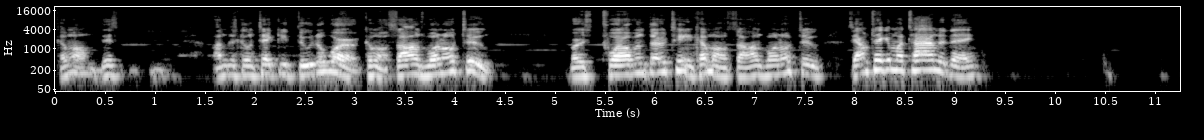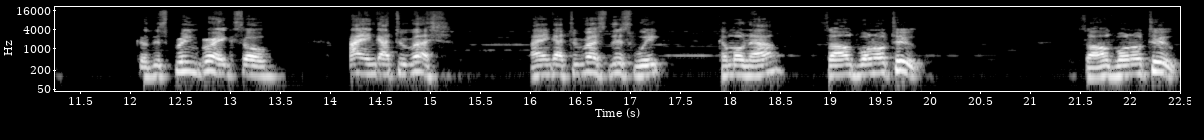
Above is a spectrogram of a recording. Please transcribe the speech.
Come on, this I'm just going to take you through the word. Come on, Psalms 102 verse 12 and 13. Come on, Psalms 102. See, I'm taking my time today because it's spring break, so I ain't got to rush. I ain't got to rush this week. Come on now. Psalms 102. Psalms 102.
